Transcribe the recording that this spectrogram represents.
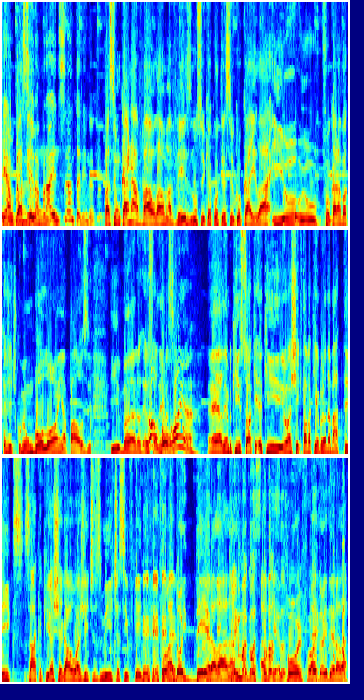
Que é a eu primeira um- praia de Santa ali, né? Passei um carnaval lá uma vez, não sei o que aconteceu que eu caí lá e eu, eu- foi um carnaval que a gente comeu um bolonha, pause. E, mano, eu só Não, lembro assim- Bolonha? É, eu lembro que só que, que eu achei que tava quebrando a Matrix, saca? Que ia chegar o agente Smith, assim, fiquei. Foi uma doideira Que lá. na- clima gostoso. Aque- Foi, foi uma doideira lá.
